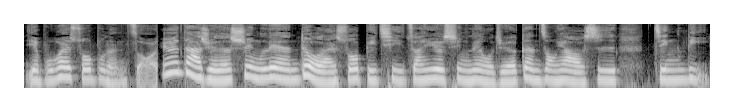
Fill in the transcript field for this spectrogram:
也不会说不能走，因为大学的训练对我来说，比起专业训练，我觉得更重要的是经历，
